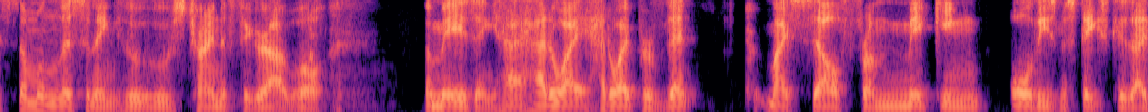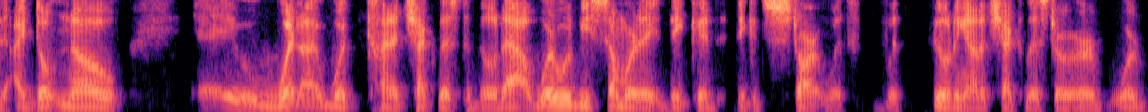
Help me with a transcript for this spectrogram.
someone listening who, who's trying to figure out well amazing how, how do i how do i prevent myself from making all these mistakes because I, I don't know what I, what kind of checklist to build out where would be somewhere they, they could they could start with with building out a checklist or, or or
